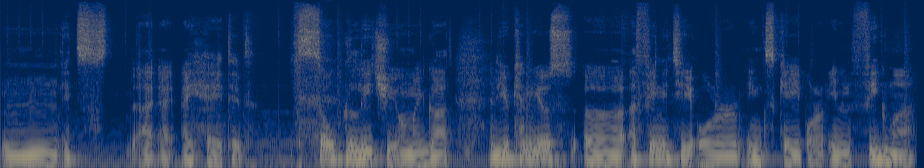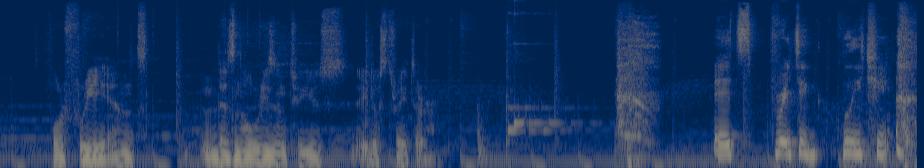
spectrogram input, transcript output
mm, it's I, I, I hate it. It's so glitchy, oh my god. And you can use uh, Affinity or Inkscape or even Figma for free, and there's no reason to use Illustrator. It's pretty glitchy.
